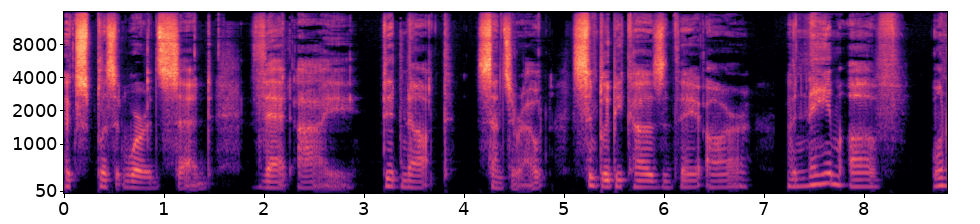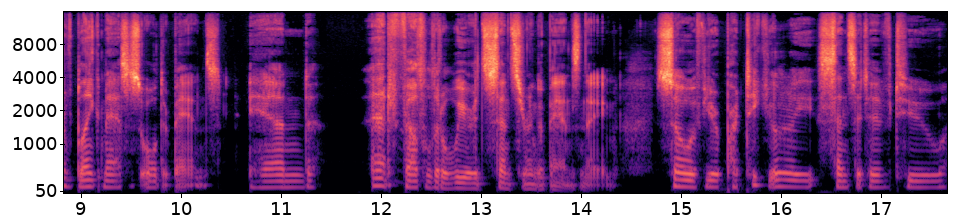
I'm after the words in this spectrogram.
explicit words said that I did not censor out simply because they are the name of one of Blanck Mass's older bands, and that felt a little weird censoring a band's name. So if you're particularly sensitive to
